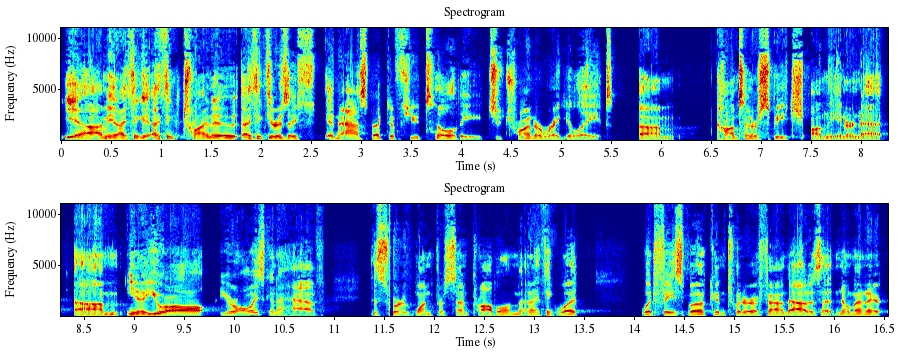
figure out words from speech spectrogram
yeah, I mean, I think I think trying to I think there is a an aspect of futility to trying to regulate um, content or speech on the internet. Um, you know, you're all you're always going to have this sort of one percent problem, and I think what what Facebook and Twitter have found out is that no matter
